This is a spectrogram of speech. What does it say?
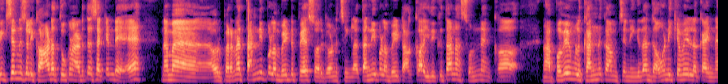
விக்ஷன் சொல்லி காடை தூக்கணும் அடுத்த செகண்டே நம்ம அவர் பேர் என்ன? தண்ணி பழம் போயிட்டு பேசுவார் கவனிச்சிங்களா? தண்ணி பழம் போயிட்டு அக்கா இதுக்கு தான் நான் சொன்னேன்க்கா. நான் அப்போவே உங்களுக்கு கண்ணு காமிச்சேன். நீங்கள் தான் கவனிக்கவே இல்லைக்கா என்ன?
